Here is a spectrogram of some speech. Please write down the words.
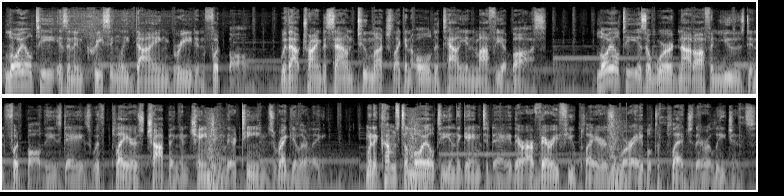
Loyalty is an increasingly dying breed in football, without trying to sound too much like an old Italian mafia boss. Loyalty is a word not often used in football these days, with players chopping and changing their teams regularly. When it comes to loyalty in the game today, there are very few players who are able to pledge their allegiance.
